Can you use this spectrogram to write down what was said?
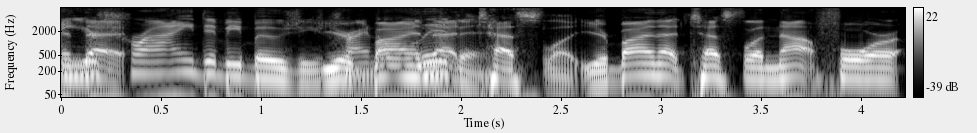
buying You're trying to be bougie. You're, You're buying that it. Tesla. You're buying that Tesla not for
